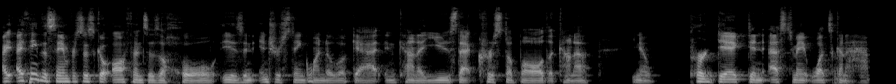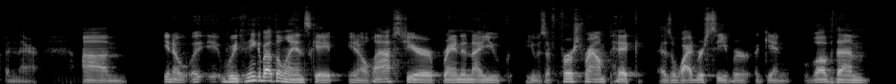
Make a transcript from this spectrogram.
I, think the San Francisco offense as a whole is an interesting one to look at and kind of use that crystal ball to kind of you know predict and estimate what's going to happen there. Um, you know, if we think about the landscape, you know, last year Brandon Aiyuk, he was a first round pick as a wide receiver. Again, love them,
